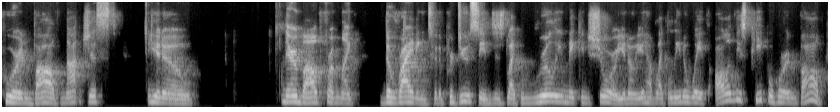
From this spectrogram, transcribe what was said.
who are involved, not just, you know, they're involved from like the writing to the producing, just like really making sure, you know, you have like Lena Waithe, all of these people who are involved,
